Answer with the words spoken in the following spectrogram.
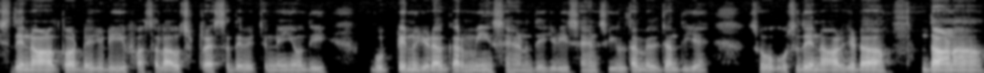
ਇਸ ਦੇ ਨਾਲ ਤੁਹਾਡੇ ਜਿਹੜੀ ਫਸਲ ਆ, ਉਹ ਸਟਰੈਸ ਦੇ ਵਿੱਚ ਨਹੀਂ ਆਉਂਦੀ। ਬੂਟੇ ਨੂੰ ਜਿਹੜਾ ਗਰਮੀ, ਸਹਿਣ ਦੀ ਜਿਹੜੀ ਸਹਿਣਸ਼ੀਲਤਾ ਮਿਲ ਜਾਂਦੀ ਹੈ, ਸੋ ਉਸ ਦੇ ਨਾਲ ਜਿਹੜਾ ਦਾਣਾ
